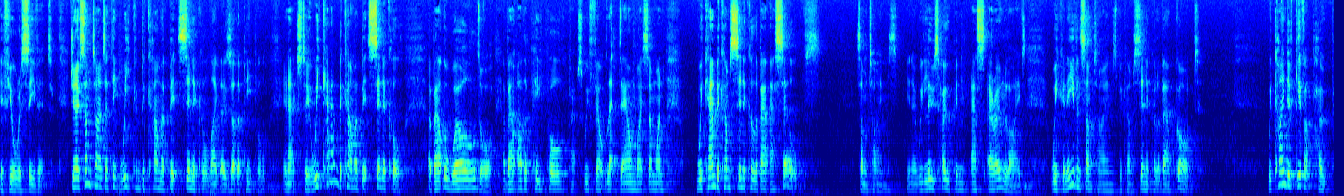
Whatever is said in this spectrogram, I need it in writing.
if you'll receive it. Do you know, sometimes I think we can become a bit cynical like those other people in Acts 2. We can become a bit cynical about the world or about other people. Perhaps we felt let down by someone. We can become cynical about ourselves sometimes. You know, we lose hope in our, our own lives. We can even sometimes become cynical about God. We kind of give up hope,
